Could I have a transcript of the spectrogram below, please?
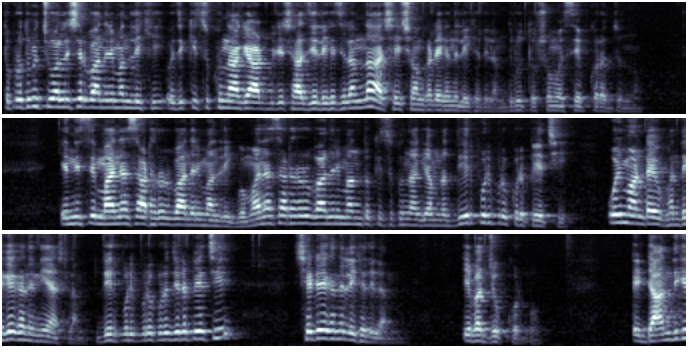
তো প্রথমে চুয়াল্লিশের বানারি মান লিখি, ওই যে কিছুক্ষণ আগে আট বিটে সাজিয়ে লিখেছিলাম না, সেই সংখ্যাটা এখানে লিখে দিলাম, দ্রুত সময় সেভ করার জন্য। এর নিচে মাইনাস আঠারোর বানারি মান লিখব। মাইনাস আঠারোর বানারি মান তো কিছুক্ষণ আগে আমরা দুইয়ের পরিপূরক করে পেয়েছি। ওই মানটাই ওখান থেকে এখানে নিয়ে আসলাম। দুইয়ের পরিপূরক করে যেটা পেয়েছি, সেটা এখানে লিখে দিলাম। এবার যোগ করব। এই ডান দিকে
